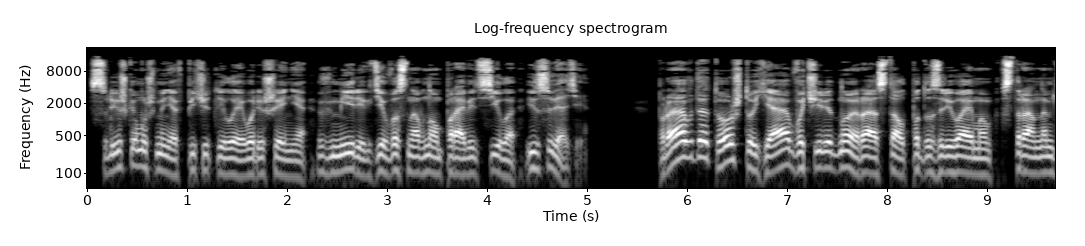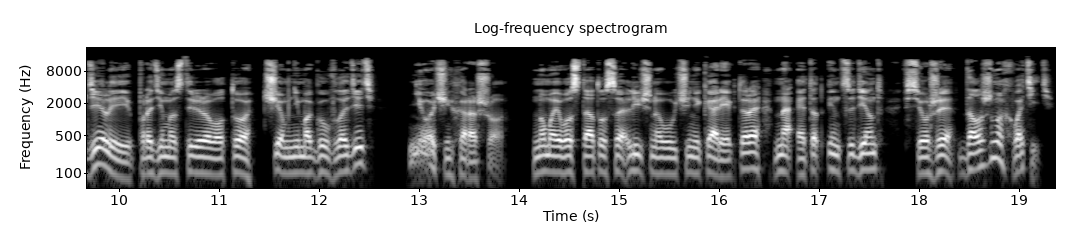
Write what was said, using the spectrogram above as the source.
Слишком уж меня впечатлило его решение в мире, где в основном правит сила и связи. Правда, то, что я в очередной раз стал подозреваемым в странном деле и продемонстрировал то, чем не могу владеть, не очень хорошо. Но моего статуса личного ученика ректора на этот инцидент все же должно хватить.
